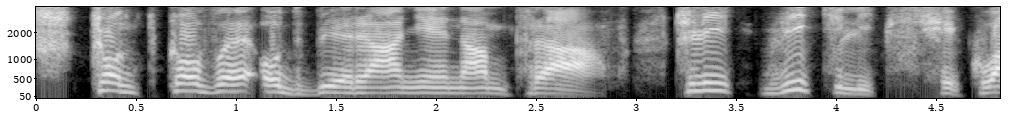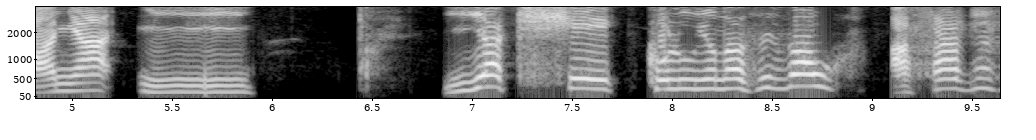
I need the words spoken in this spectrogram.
szczątkowe odbieranie nam praw. Czyli Wikileaks się kłania i jak się Kolujo nazywał? Assange?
